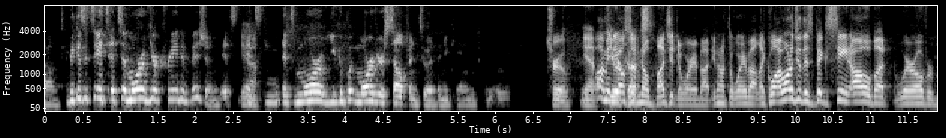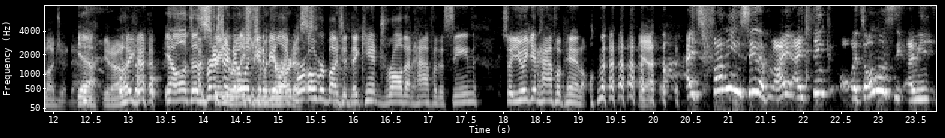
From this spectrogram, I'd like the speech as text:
Um, because it's it's it's a more of your creative vision. It's Yeah. it's it's more of you can put more of yourself into it than you can into a movie. True. Yeah. Well, I mean, you Fewer also have no budget to worry about. You don't have to worry about like, well, I want to do this big scene. Oh, but we're over budget. Now. Yeah. you know, like Yeah. All it does I'm is pretty sure no one's going to be like, artist. we're over budget. They can't draw that half of the scene, so you would get half a panel. Yeah. It's funny you say that, but I I think it's almost the I mean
